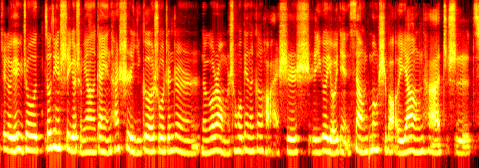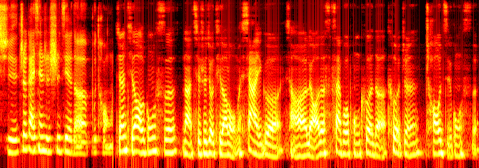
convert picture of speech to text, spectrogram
这个元宇宙究竟是一个什么样的概念？它是一个说真正能够让我们生活变得更好，还是是一个有一点像梦世宝一样，它只是去遮盖现实世界的不同？既然提到了公司，那其实就提到了我们下一个想要聊的赛博朋克的特征——超级公司。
